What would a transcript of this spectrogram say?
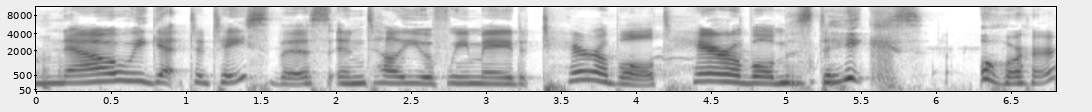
now we get to taste this and tell you if we made terrible, terrible mistakes or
